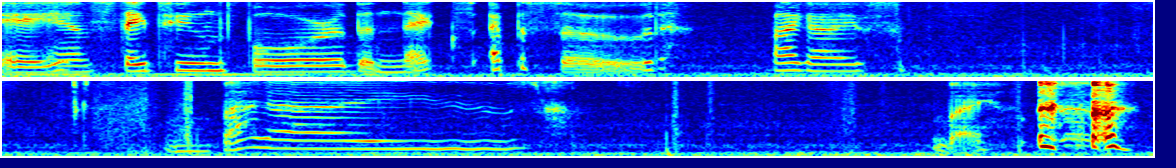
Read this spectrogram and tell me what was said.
and stay tuned for the next episode. Bye, guys. Bye, guys. Bye.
